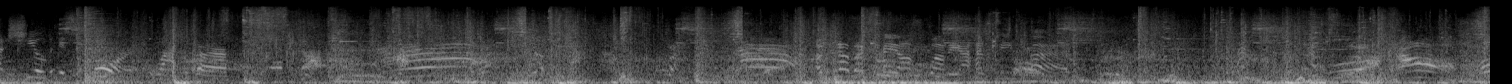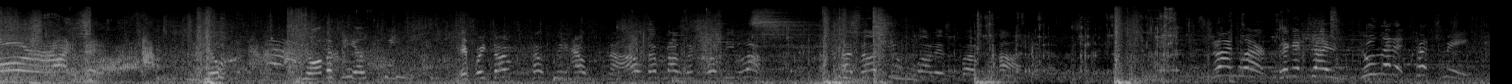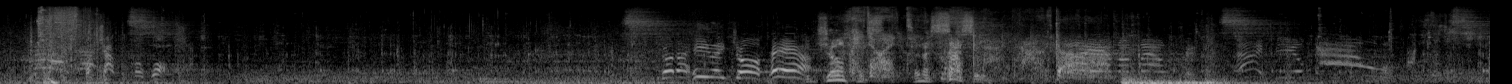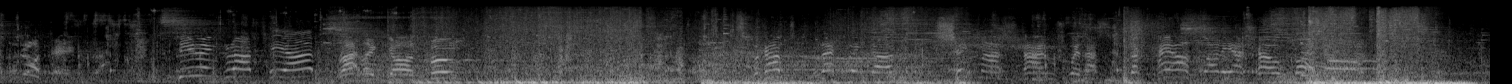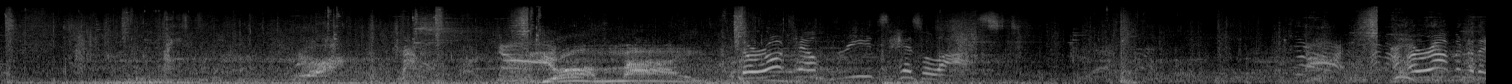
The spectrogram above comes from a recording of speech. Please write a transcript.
that shield is for, Blackfur. Another Chaos Watch out for what? Got a healing drop here! Enchantress, an assassin. I am a mountain. I feel now. Nothing. Healing drop here. Ratling gun, move. Look out! Left wing gun. Sigmar stands with us. The Chaos Warrior shall fall.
